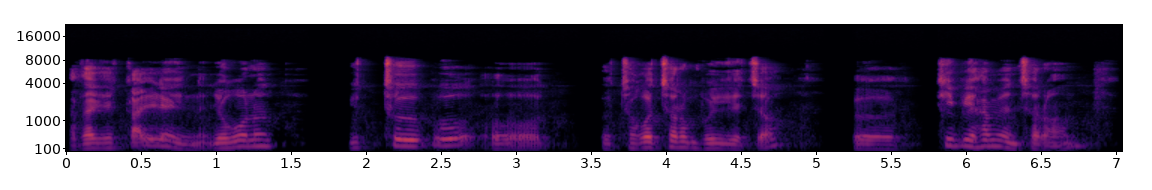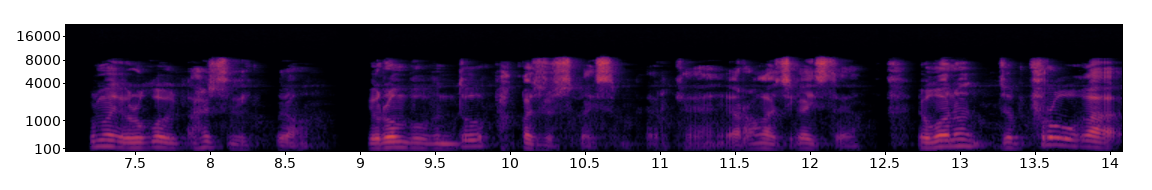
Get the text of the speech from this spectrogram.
바닥에 깔려 있는 요거는 유튜브 어, 그 저것처럼 보이겠죠? 그 TV 화면처럼 그러면 요걸 할 수도 있고요. 요런 부분도 바꿔줄 수가 있습니다. 이렇게 여러 가지가 있어요. 요거는 좀 프로가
